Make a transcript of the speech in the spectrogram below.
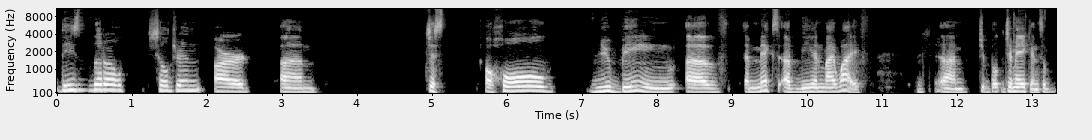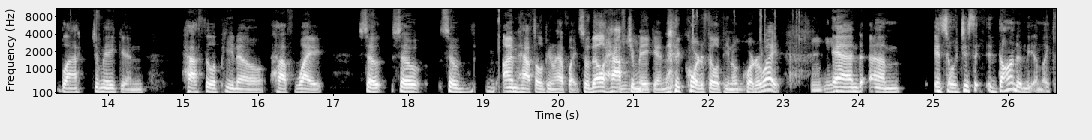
these little children are um, just a whole new being of a mix of me and my wife um, J- jamaican so black jamaican half filipino half white so so so i'm half filipino half white so they'll half mm-hmm. jamaican quarter filipino mm-hmm. quarter white mm-hmm. and um and so it just it dawned on me i'm like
